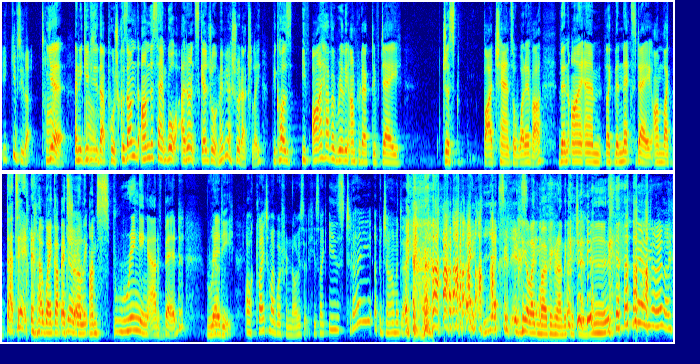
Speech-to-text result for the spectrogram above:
It gives you that time. Yeah, and it gives you um, that push. Because I'm, I'm the same. Well, I don't schedule it. Maybe I should actually. Because if I have a really unproductive day just by chance or whatever, then I am like the next day, I'm like, that's it. And I wake up extra Yeah, yeah. early. I'm springing out of bed, ready. Oh, Clayton, my boyfriend, knows it. He's like, "Is today a pajama day?" yes, it is. You're like moping around the kitchen. yeah, you know, like,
